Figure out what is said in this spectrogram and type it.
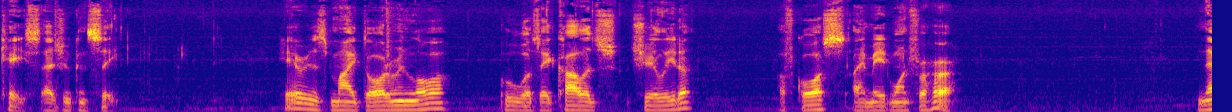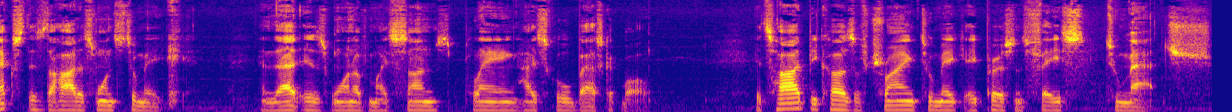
case, as you can see. Here is my daughter-in-law, who was a college cheerleader. Of course, I made one for her. Next is the hardest ones to make, and that is one of my sons playing high school basketball. It's hard because of trying to make a person's face to match.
